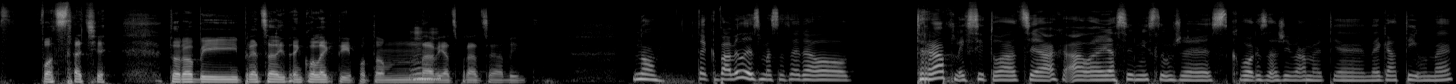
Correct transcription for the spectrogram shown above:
v podstate to robí pre celý ten kolektív potom mm-hmm. Mhm. na viac práce, aby... No, tak bavili sme sa teda o trápnych situáciách, ale ja si myslím, že skôr zažívame tie negatívne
